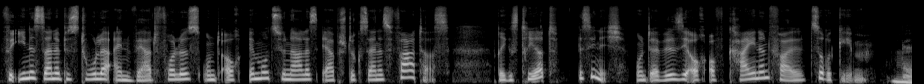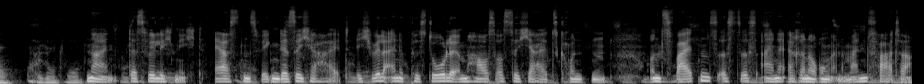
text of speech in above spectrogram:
Für ihn ist seine Pistole ein wertvolles und auch emotionales Erbstück seines Vaters. Registriert ist sie nicht. Und er will sie auch auf keinen Fall zurückgeben. Nein, das will ich nicht. Erstens wegen der Sicherheit. Ich will eine Pistole im Haus aus Sicherheitsgründen. Und zweitens ist es eine Erinnerung an meinen Vater.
